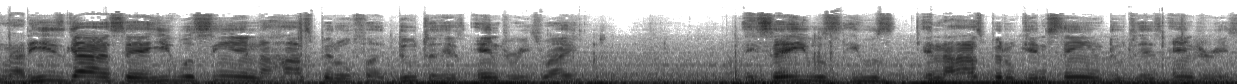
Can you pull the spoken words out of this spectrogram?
Now these guys said he was seeing the hospital for due to his injuries, right? They say he was he was in the hospital getting seen due to his injuries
